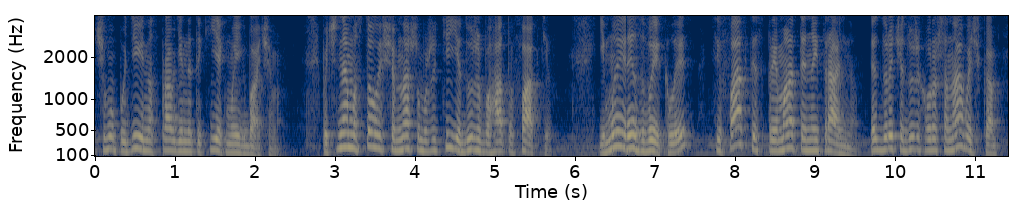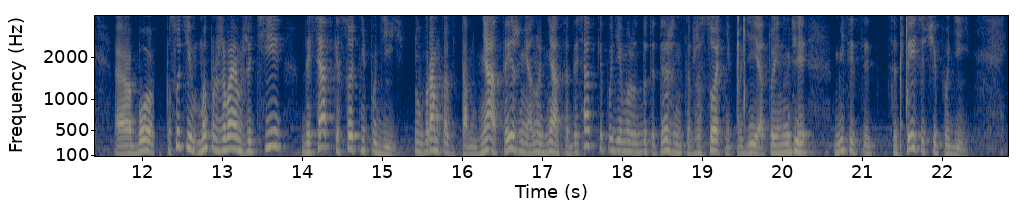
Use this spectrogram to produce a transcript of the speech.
Чому події насправді не такі, як ми їх бачимо? Почнемо з того, що в нашому житті є дуже багато фактів, і ми не звикли ці факти сприймати нейтрально. Це, до речі, дуже хороша навичка, е, бо по суті ми проживаємо в житті десятки сотні подій. Ну, в рамках там дня, тижня, ну дня це десятки подій, може бути тиждень, це вже сотні подій, а то іноді місяці це тисячі подій.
